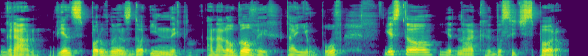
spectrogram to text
gram, więc porównując do innych analogowych tiny upów, jest to jednak dosyć sporo.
